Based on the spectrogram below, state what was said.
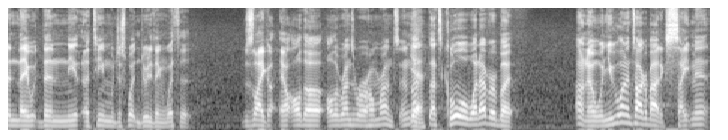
then they then a team would just wouldn't do anything with it. It was like uh, all the all the runs were home runs, and Yeah. that, that's cool, whatever. But I don't know when you want to talk about excitement,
